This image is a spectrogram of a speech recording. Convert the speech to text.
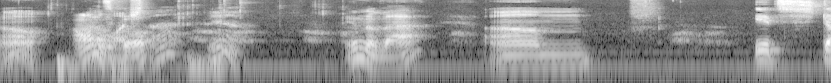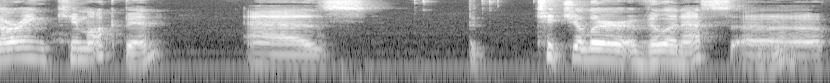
Oh, I want to watch cool. that. Yeah. into that. Um, it's starring Kim Ok Bin as the titular villainess, uh, Mm-hmm.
